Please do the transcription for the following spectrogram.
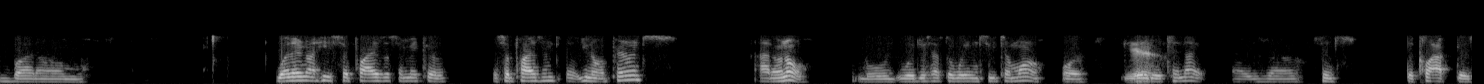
But um, whether or not he surprises us and make a, a surprising you know appearance, I don't know. We'll we'll just have to wait and see tomorrow or yeah. later tonight, as uh, since the clock is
